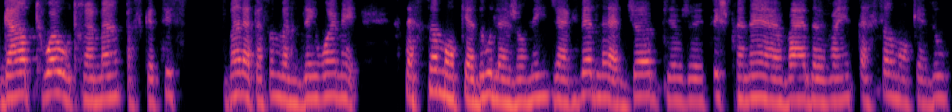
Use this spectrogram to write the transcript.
Garde-toi autrement, parce que, tu sais, souvent, la personne va nous dire, ouais, mais c'était ça mon cadeau de la journée. J'arrivais de la job, je, je prenais un verre de vin, c'était ça mon cadeau.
